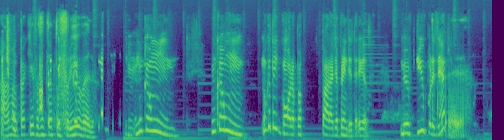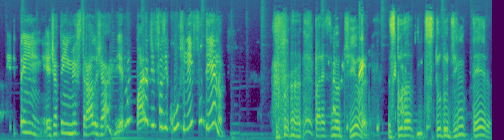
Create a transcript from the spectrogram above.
Ah, Tipo, mano, pra que fazer tanto frio, velho? Nunca é um. Nunca é um. Nunca tem hora pra parar de aprender, tá ligado? Meu tio, por exemplo, É. ele tem. Ele já tem mestrado já, e ele não para de fazer curso nem fudendo. Parece meu tio, velho. Estuda, estuda o dia inteiro.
